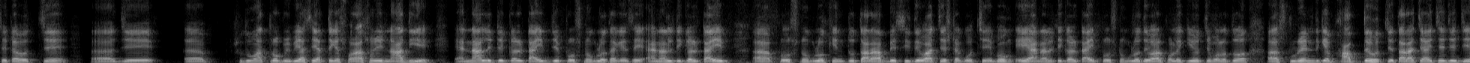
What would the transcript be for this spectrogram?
সেটা হচ্ছে যে শুধুমাত্র প্রিভিয়াস ইয়ার থেকে সরাসরি না দিয়ে অ্যানালিটিক্যাল টাইপ যে প্রশ্নগুলো থাকে, সেই অ্যানালিটিক্যাল টাইপ প্রশ্নগুলো কিন্তু তারা বেশি দেওয়ার চেষ্টা করছে এবং এই অ্যানালিটিক্যাল টাইপ প্রশ্নগুলো দেওয়ার ফলে কি হচ্ছে বলতো? স্টুডেন্টদিকে ভাবতে হচ্ছে। তারা চাইছে যে যে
